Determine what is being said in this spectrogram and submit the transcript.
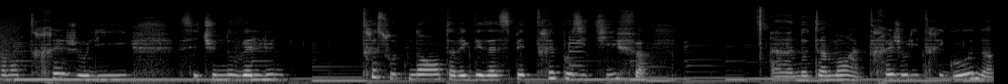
vraiment très jolie. C'est une nouvelle lune très soutenante avec des aspects très positifs. Euh, notamment un très joli trigone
